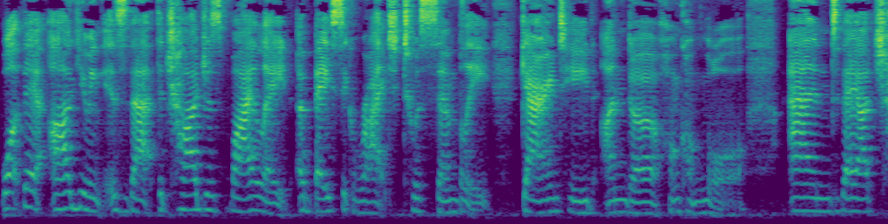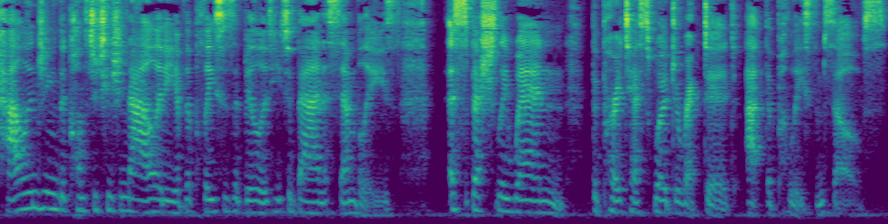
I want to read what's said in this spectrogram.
what they're arguing is that the charges violate a basic right to assembly guaranteed under Hong Kong law and they are challenging the constitutionality of the police's ability to ban assemblies, especially when the protests were directed at the police themselves.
